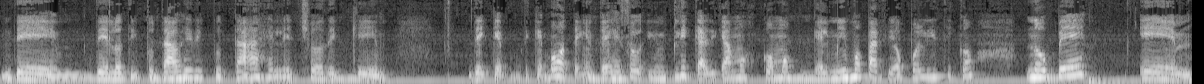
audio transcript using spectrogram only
de, de los diputados y diputadas el hecho de que de que, de que voten. Entonces eso implica, digamos, como el mismo partido político no ve eh,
